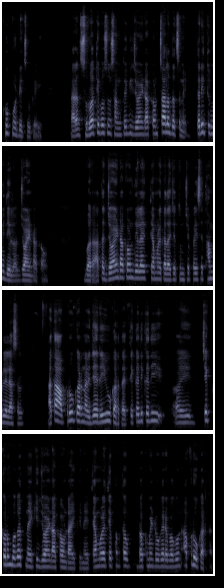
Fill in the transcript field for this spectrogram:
खूप मोठी चूक आहे कारण सुरुवातीपासून सांगतोय की जॉईंट अकाउंट चालतच नाही तरी तुम्ही दिलं जॉईंट अकाउंट. बरं आता जॉईंट अकाउंट दिलंय त्यामुळे कदाचित तुमचे पैसे थांबलेले असेल. आता अप्रूव्ह करणारे जे रिव्ह्यू करतायत ते कधी कधी चेक करून बघत नाही की जॉईंट अकाउंट आहे की नाही. त्यामुळे ते फक्त डॉक्युमेंट वगैरे बघून अप्रूव्ह करतात.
